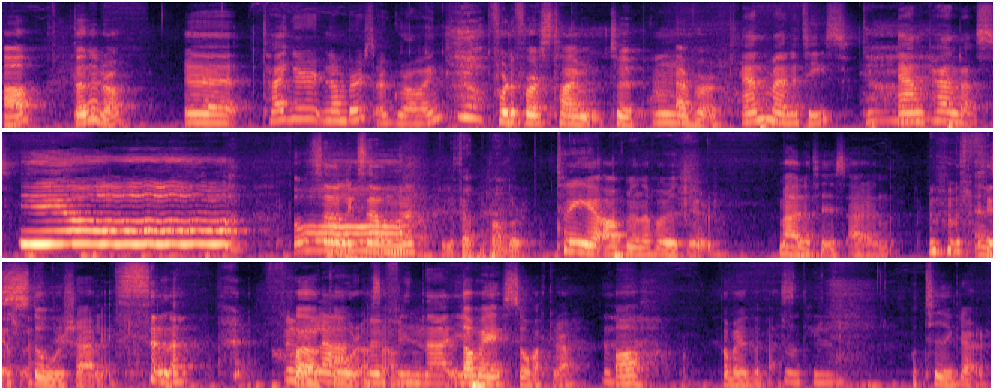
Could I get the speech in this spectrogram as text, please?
Ja, den är bra. Uh, tiger numbers are growing For the first time typ Mm. ever. and manatees and pandas. Ja! Så liksom... Det är fett med pandor. Tre av mina favoritdjur. Manatees är en, en stor kärlek. Sjökor, alltså. fina De är så vackra. Åh, de är the best. Gud. Och tigrar.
